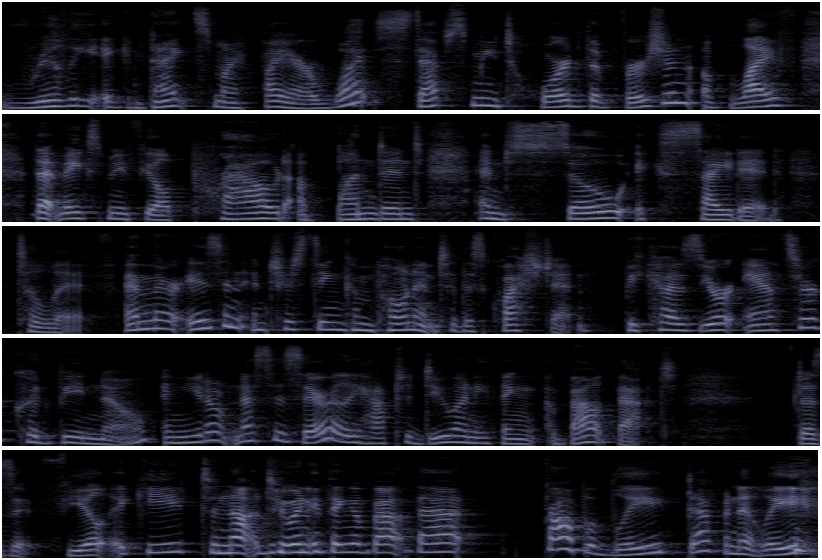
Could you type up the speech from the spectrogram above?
really ignites my fire? What steps me toward the version of life that makes me feel proud, abundant, and so excited to live? And there is an interesting component to this question because your answer could be no, and you don't necessarily have to do anything about that. Does it feel icky to not do anything about that? Probably, definitely,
